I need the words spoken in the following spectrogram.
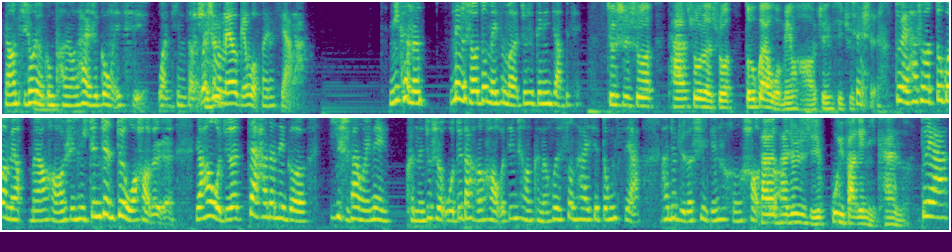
然后其中有个朋友，他也是跟我一起玩听的。为什么没有给我分享？你可能那个时候都没怎么就是跟你讲事情。就是说他说了说，都怪我没有好好珍惜这种。确实，对，他说都怪没有没有好好珍惜真正对我好的人。然后我觉得在他的那个意识范围内，可能就是我对他很好，我经常可能会送他一些东西啊，他就觉得是已经是很好的了。他他就是直接故意发给你看的。对呀、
